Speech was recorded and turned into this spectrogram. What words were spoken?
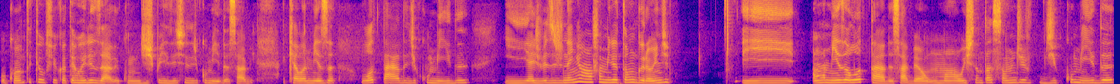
o quanto que eu fico aterrorizada com desperdício de comida, sabe? Aquela mesa lotada de comida e às vezes nem é uma família tão grande e é uma mesa lotada, sabe? É uma ostentação de, de comida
